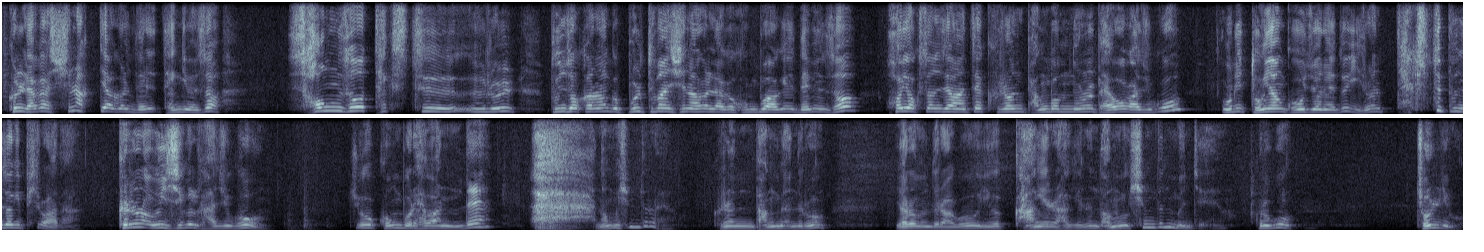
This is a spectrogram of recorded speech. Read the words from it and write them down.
그걸 내가 신학대학을 다니면서 성서 텍스트를 분석하는 그 불트만 신학을 내가 공부하게 되면서 허혁 선생한테 그런 방법론을 배워가지고 우리 동양 고전에도 이런 텍스트 분석이 필요하다. 그런 의식을 가지고 쭉 공부를 해왔는데 아, 너무 힘들어요. 그런 방면으로 여러분들하고 이거 강의를 하기는 너무 힘든 문제예요. 그리고 졸리고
